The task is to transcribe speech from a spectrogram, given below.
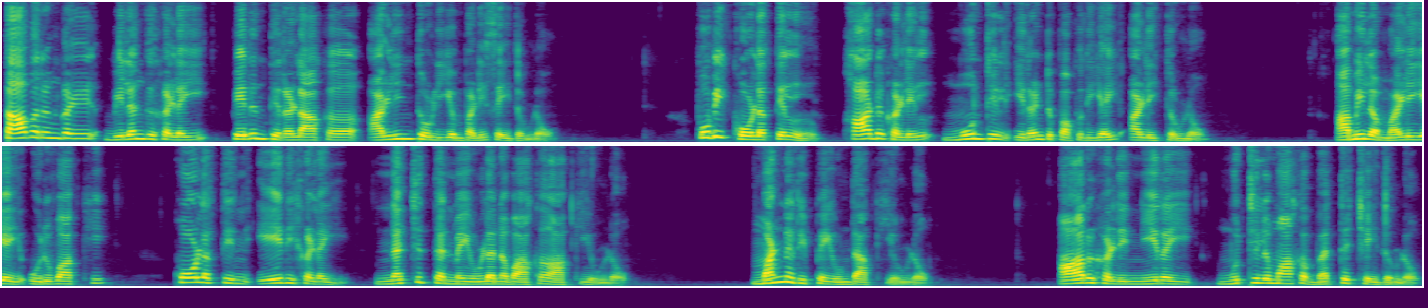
தாவரங்கள் விலங்குகளை பெருந்திரளாக அழிந்தொழியும்படி செய்துள்ளோம். புவிக்கோளத்தில் காடுகளில் மூன்றில் இரண்டு பகுதியை அழித்துள்ளோம். அமில மழியை உருவாக்கி கோளத்தின் ஏரிகளை நச்சுத்தன்மை உள்ளனவாக ஆக்கியுள்ளோம். மண்ணரிப்பை உண்டாக்கியுள்ளோம். ஆறுகளின் நீரை முற்றிலுமாக வற்றச் செய்துள்ளோம்.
